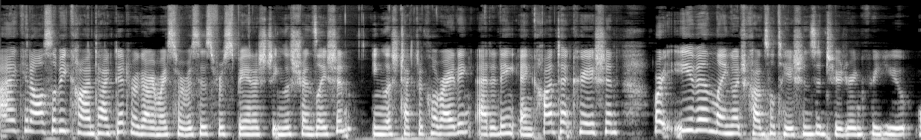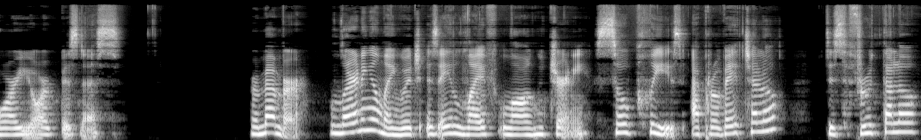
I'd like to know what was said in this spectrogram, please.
I can also be contacted regarding my services for Spanish to English translation, English technical writing, editing, and content creation, or even language consultations and tutoring for you or your business. Remember, learning a language is a lifelong journey, so please aprovechalo, disfrútalo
